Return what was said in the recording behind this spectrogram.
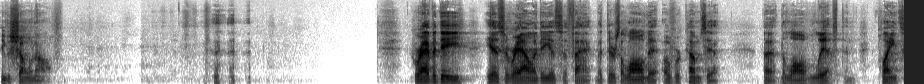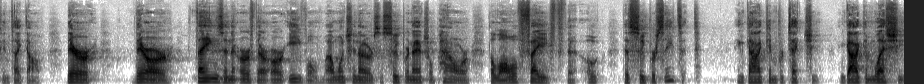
He was showing off. Gravity is a reality, it's a fact, but there's a law that overcomes it the, the law of lift, and planes can take off. There are, there are things in the earth that are evil. I want you to know there's a supernatural power, the law of faith that, oh, that supersedes it. And God can protect you, and God can bless you.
